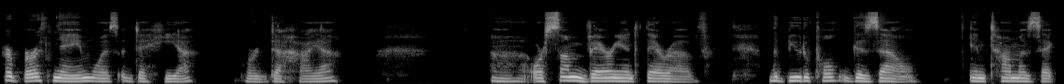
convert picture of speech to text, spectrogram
Her birth name was Dahia or Dahia, uh, or some variant thereof, the beautiful gazelle in Tamazight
